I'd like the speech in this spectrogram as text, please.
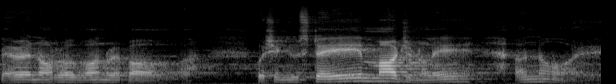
Baron Otto von Rippov, wishing you stay marginally annoyed.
